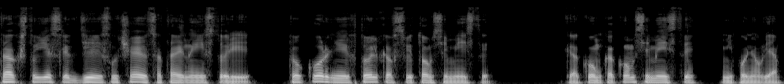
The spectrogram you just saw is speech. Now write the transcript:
Так что если где и случаются тайные истории, то корни их только в святом семействе. Каком-каком семействе? Не понял я.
